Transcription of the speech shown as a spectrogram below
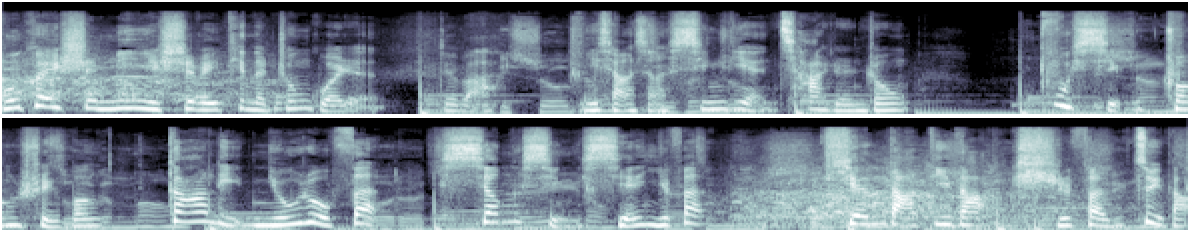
不愧是民以食为天的中国人，对吧？你想想，心电掐人中，不醒装睡翁，咖喱牛肉饭香醒嫌疑犯，天大地大，吃饭最大。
